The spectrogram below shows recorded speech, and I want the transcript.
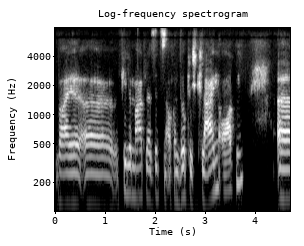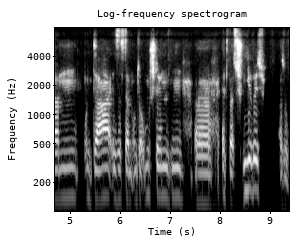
weil äh, viele Makler sitzen auch in wirklich kleinen Orten. Ähm, und da ist es dann unter Umständen äh, etwas schwierig. Also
